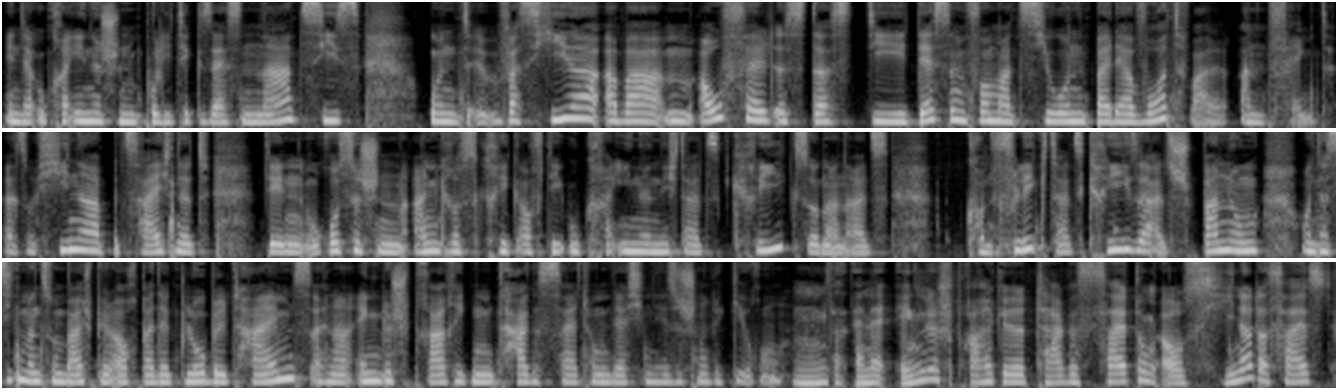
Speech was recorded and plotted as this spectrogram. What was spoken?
In der ukrainischen Politik säßen Nazis. Und äh, was hier aber ähm, auffällt, ist, dass die Desinformation bei der Wortwahl anfängt. Also China bezeichnet den russischen Angriffskrieg auf die Ukraine nicht als Krieg, sondern als Konflikt, als Krise, als Spannung. Und das sieht man zum Beispiel auch bei der Global Times, einer englischsprachigen Tageszeitung der chinesischen Regierung. Hm, eine englischsprachige Tageszeitung aus China. Das heißt,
